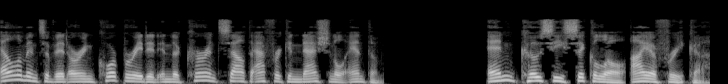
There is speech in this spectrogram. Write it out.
Elements of it are incorporated in the current South African national anthem. Nkosi Sikelel iAfrika,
